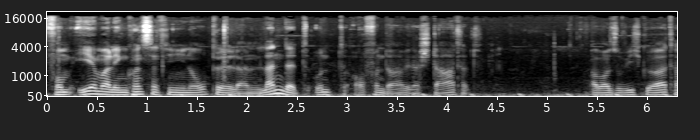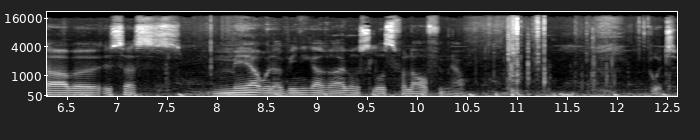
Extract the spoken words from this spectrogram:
vom ehemaligen Konstantinopel dann landet und auch von da wieder startet. Aber so wie ich gehört habe, ist das mehr oder weniger reibungslos verlaufen. Ja. Gut,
